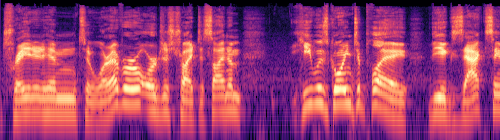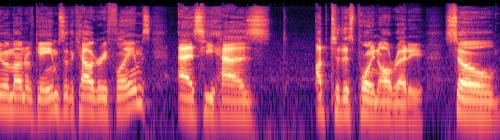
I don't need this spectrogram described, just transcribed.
traded him to wherever or just tried to sign him he was going to play the exact same amount of games with the Calgary Flames as he has up to this point already. So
